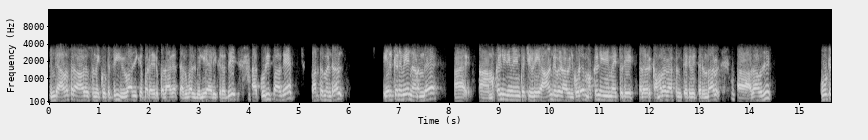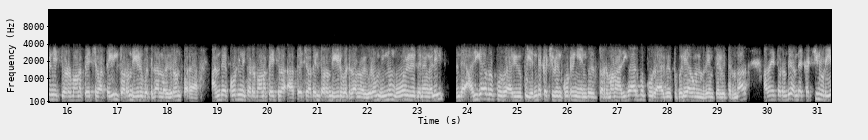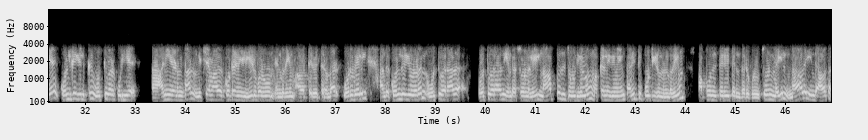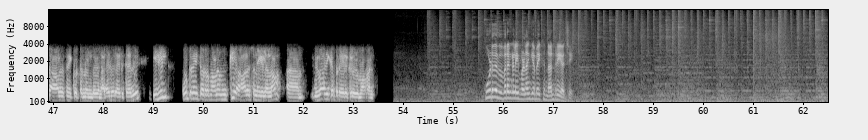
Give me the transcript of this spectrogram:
இந்த அவசர ஆலோசனை கூட்டத்தில் விவாதிக்கப்பட இருப்பதாக தகவல் வெளியாகிறது குறிப்பாக பார்த்தோம் என்றால் ஏற்கனவே நடந்த ஆஹ், ஆஹ், மக்கள் நீதி மையம் கட்சியினுடைய ஆண்டு விழாவில் கூட மக்கள் நீதி மையத்துடைய தலைவர் கமலஹாசன் தெரிவித்திருந்தார். அதாவது கூட்டணி தொடர்பான பேச்சுவார்த்தையில் தொடர்ந்து ஈடுபட்டு தான் வருகிறோம் அந்த கூட்டணி தொடர்பான பேச்சு பேச்சுவார்த்தையில் தொடர்ந்து ஈடுபட்டு தான் வருகிறோம். இன்னும் ஓரிரு தினங்களில் இந்த அதிகாரப்பூர்வ அறிவிப்பு எந்த கட்சியுடன் கூட்டணி என்பது தொடர்பான அதிகாரப்பூர்வ அறிவிப்பு வெளியாகும் என்பதையும் தெரிவித்திருந்தார். அதனைத் தொடர்ந்து அந்த கட்சியினுடைய கொள்கைகளுக்கு ஒத்து வரக்கூடிய அணியிடம்தான் அணியிடம் தான் நிச்சயமாக கூட்டணியில் ஈடுபடுவோம் என்பதையும் அவர் தெரிவித்திருந்தார். ஒருவேளை அந்த கொள்கைகளுடன் ஒத்து வராத ஒத்து வராது என்ற சூழ்நிலையில் நாற்பது தொகுதிகளும் மக்கள் நீதிமையும் தனித்து போட்டியிடும் என்பதையும் அப்போது தெரிவித்திருந்த சூழ்நிலையில் நாளை இந்த அவசர ஆலோசனை கூட்டம் என்பது நடைபெற இருக்கிறது. இதில் கூட்டணி தொடர்பான முக்கிய ஆலோசனைகள் எல்லாம் விவாதிக்கப்பட இருக்கிறது மோகன். கூடுதல் விவரங்களை வழங்கியமைக்கு நன்றி அஜய்.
